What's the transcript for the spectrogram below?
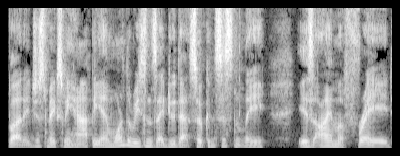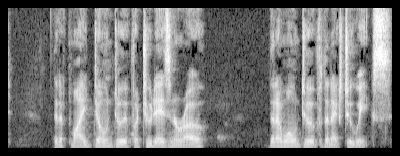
but it just makes me happy. And one of the reasons I do that so consistently is I am afraid that if I don't do it for two days in a row, then I won't do it for the next two weeks.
